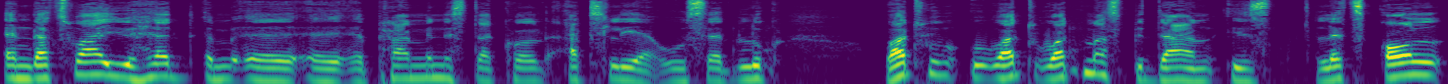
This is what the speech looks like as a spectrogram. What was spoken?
And that's why you had um, a, a, a prime minister called Atlia who said, "Look, what what what must be done is let's all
